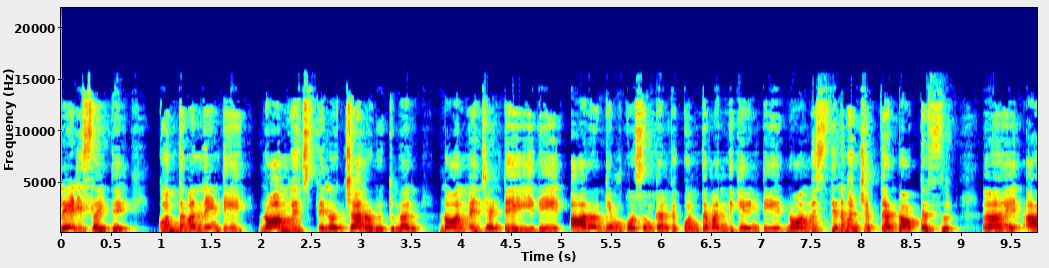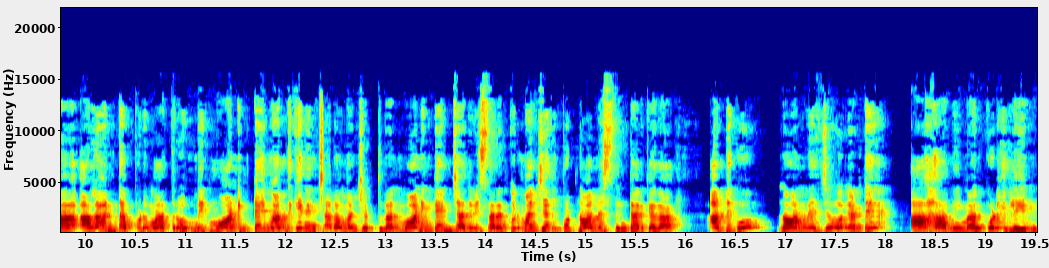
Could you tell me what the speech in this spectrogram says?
లేడీస్ అయితే కొంతమంది ఏంటి నాన్ వెజ్ తినొచ్చా అని అడుగుతున్నారు. నాన్ వెజ్ అంటే ఇది ఆరోగ్యం కోసం కనుక కొంతమందికి ఏంటి నాన్ వెజ్ తినమని చెప్తారు డాక్టర్స్ అలాంటప్పుడు మాత్రం మీరు మార్నింగ్ టైం అందుకే నేను చదవమని చెప్తున్నాను. మార్నింగ్ టైం చదివిస్తారనుకో మధ్యాహ్నం పూట నాన్ వెజ్ తింటారు కదా. అందుకు నాన్ వెజ్ అంటే ఆహార నియమాలు కూడా లేవు.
